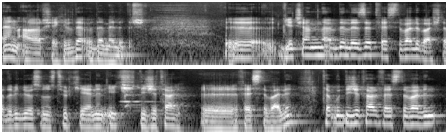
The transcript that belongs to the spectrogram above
en ağır şekilde ödemelidir. Ee, geçenlerde Lezzet Festivali başladı. Biliyorsunuz Türkiye'nin ilk dijital e, festivali. Tabi bu dijital festivalin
